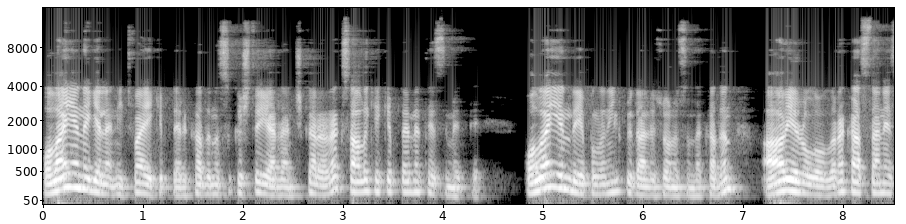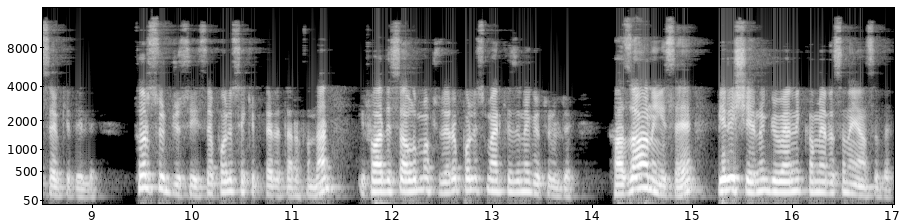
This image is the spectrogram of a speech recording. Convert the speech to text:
Olay yerine gelen itfaiye ekipleri kadını sıkıştığı yerden çıkararak sağlık ekiplerine teslim etti. Olay yerinde yapılan ilk müdahale sonrasında kadın ağır yaralı olarak hastaneye sevk edildi. Tır sürücüsü ise polis ekipleri tarafından ifadesi alınmak üzere polis merkezine götürüldü. Kaza anı ise bir iş yerinin güvenlik kamerasına yansıdı.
